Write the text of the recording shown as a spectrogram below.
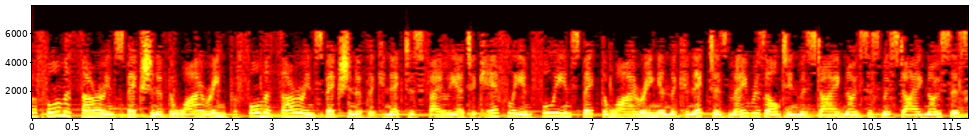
Perform a thorough inspection of the wiring Perform a thorough inspection of the connectors Failure to carefully and fully inspect the wiring and the connectors may result in misdiagnosis Misdiagnosis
